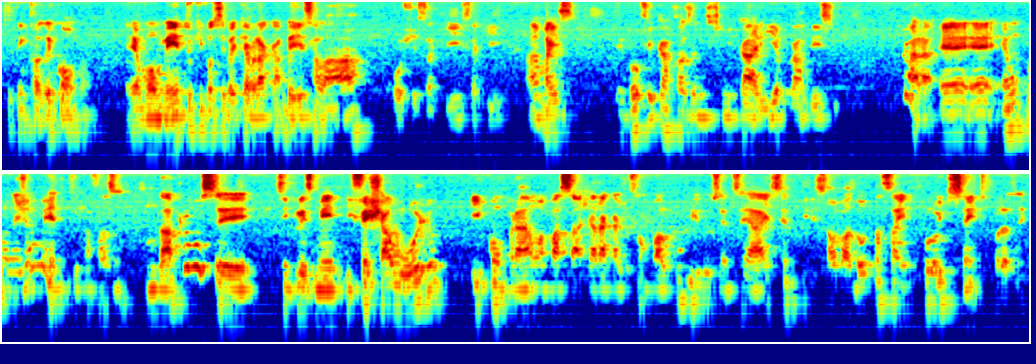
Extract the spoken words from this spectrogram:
Você tem que fazer conta. É o momento que você vai quebrar a cabeça lá. Poxa, isso aqui, isso aqui. Ah, mas eu vou ficar fazendo micaria por causa disso. Cara, é, é, é um planejamento que você está fazendo. Não dá para você simplesmente fechar o olho e comprar uma passagem Aracaju-São Paulo por R$ 1.200, sendo que de Salvador está saindo por 800, por exemplo.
